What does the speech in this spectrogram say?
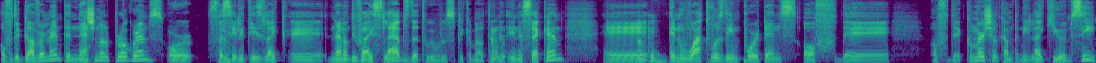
of the government and national programs or facilities like uh, nano device labs that we will speak about in, in a second uh, Okay. and what was the importance of the of the commercial company like UMC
